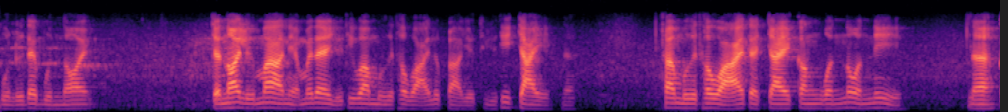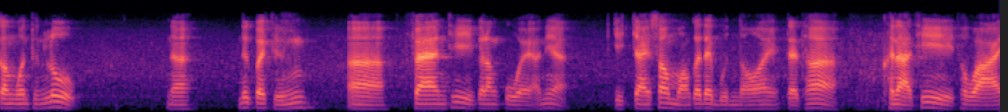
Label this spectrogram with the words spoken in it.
บุญหรือได้บุญน้อย จะน้อยหรือมากเนี่ย ไม่ได้อยู่ที่ว่ามือถวายหรือเปล่าอยู่อยู่ที่ใจนะถ้ามือถวายแต่ใจกังวลโน่นนี่นะกังวลถึงลูกนะนึกไปถึงแฟนที่กำลังป่วยอันเนี้ย จิตใจเศร้าหมองก็ได้บุญน้อย แต่ถ้าขณะที่ถวาย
